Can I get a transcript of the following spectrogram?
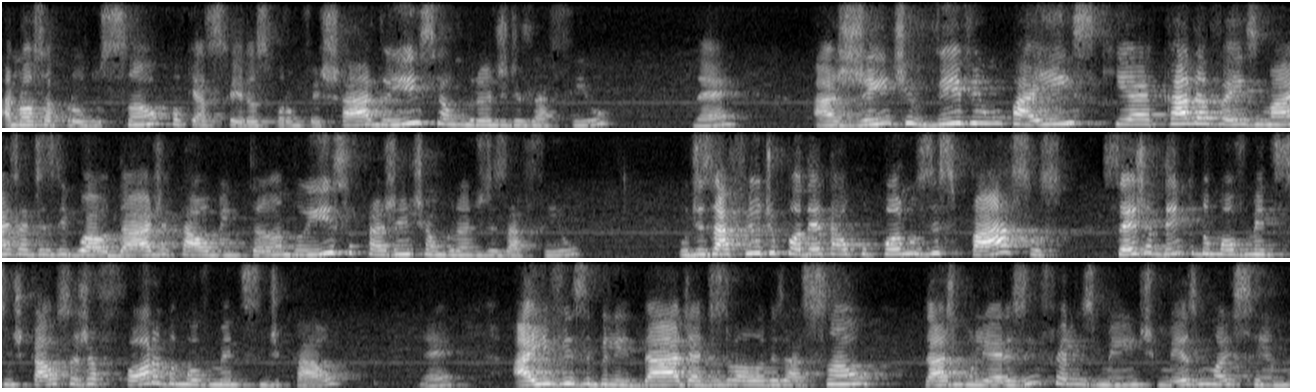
a nossa produção, porque as feiras foram fechadas, e isso é um grande desafio, né? A gente vive em um país que é cada vez mais a desigualdade está aumentando, e isso para a gente é um grande desafio. O desafio de poder estar tá ocupando os espaços, seja dentro do movimento sindical, seja fora do movimento sindical, né? A invisibilidade, a desvalorização das mulheres, infelizmente, mesmo nós sendo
